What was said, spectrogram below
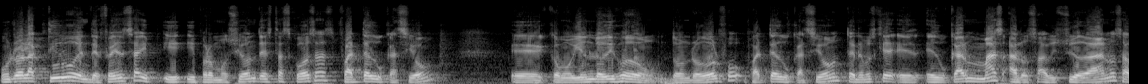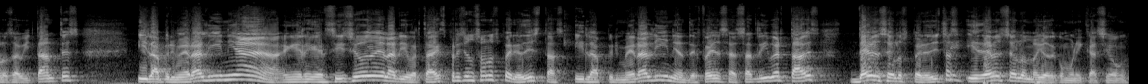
un rol activo en defensa y, promoción de estas cosas, falta educación, eh, como bien lo dijo don, don, Rodolfo, falta educación, tenemos que eh, educar más a los ciudadanos, a los habitantes, y la primera línea en el ejercicio de la libertad de expresión son los periodistas. Y la primera línea en defensa de esas libertades deben ser los periodistas y deben ser los medios de comunicación.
